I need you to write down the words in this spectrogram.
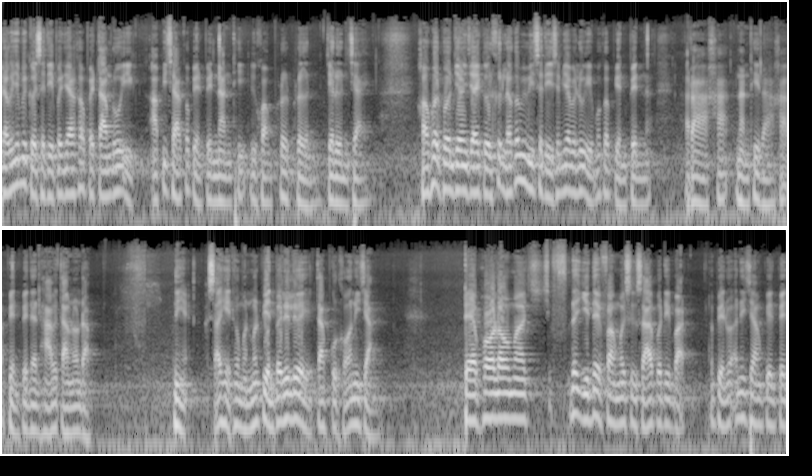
เราก็ยังไม่เกิดสติปัญญาเข้าไปตามรู้อีกอภิชาก็เปลี่ยนเป็นนันทิคือความเพลิดเพลินเจริญใจ ความเพลิดเพลินเจริญใจเกิดขึ้น แล้วก็ไม่มีสติสัมยาไปรู้อีกมันก็เปลี่ยนเป็นราคะนันทิราคะเปลี่ยนเป็นเดินหาไปตามลำดับนี่สาเหตุของมันมันเปลี่ยนไปเรื่อย ๆ ตามกฎของอนิจจังแต่พอเรามาได้ยินได้ฟังมาศึกษาปฏิบัติมันเปลี่ยนว่าอนิจจังเปลี่ยนเป็น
